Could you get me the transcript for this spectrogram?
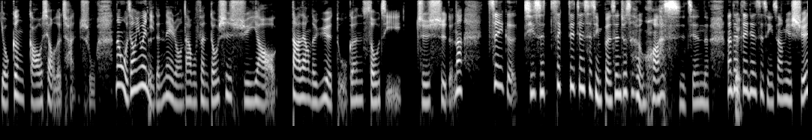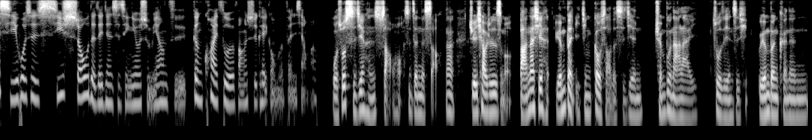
有更高效的产出。那我知道，因为你的内容大部分都是需要大量的阅读跟搜集。知识的那这个其实这这件事情本身就是很 花时间的。那在这件事情上面学习或是吸收的这件事情，你有什么样子更快速的方式可以跟我们分享吗？我说时间很少哦，是真的少。那诀窍就是什么？把那些很原本已经够少的时间全部拿来做这件事情。我原本可能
